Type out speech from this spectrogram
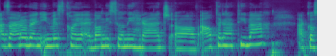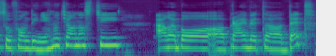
A zároveň Invesco je aj veľmi silný hráč eh, v alternatívach, ako sú fondy nehnuteľností alebo eh, private eh, debt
